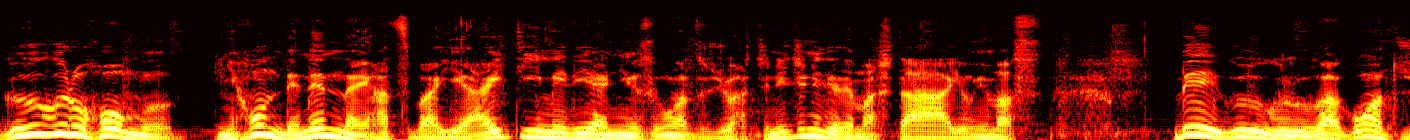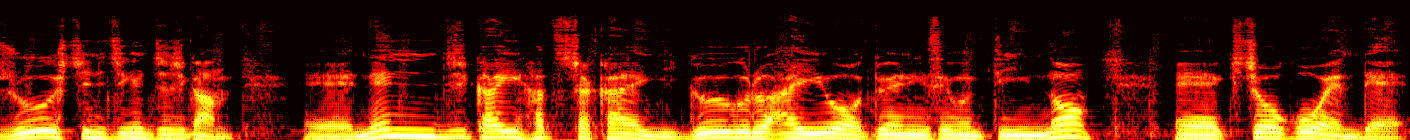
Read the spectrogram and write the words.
Google ホーム、日本で年内発売へ IT メディアニュース5月18日に出てました。読みます。米 Google は5月17日現地時間、えー、年次開発者会議 Google I.O. 2017の、えー、基調講演で、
